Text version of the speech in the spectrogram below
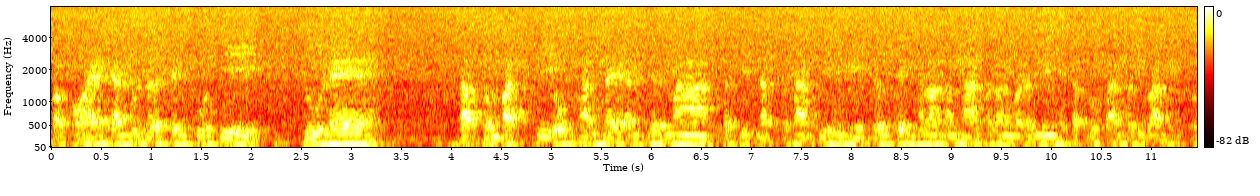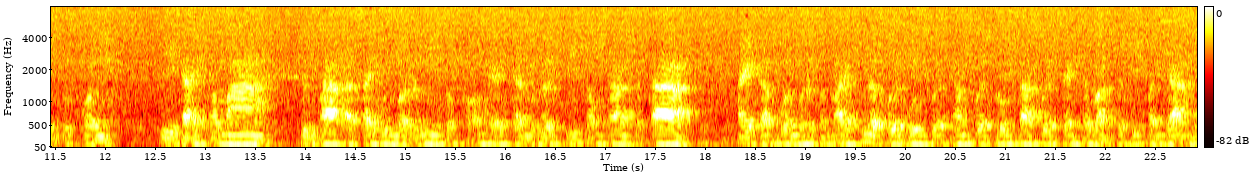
ก็ขอให้อาจารย์บุญเลิศเป็นผู้ที่ดูแลทรัพย์สมบัติที่องค์ท่านได้อัญเชิญมาสถิตณสถานที่แห่งนี้จนเป็นพลังอำนาจพลังบารมีให้กับลูกหลานบริวารทุกคนทุกคนที่ได้เข้ามาพึ่งพาอาศัยบุญบารมีก็ขอให้อาจารย์บุญเลิศชี้ช่องทางสตาร์ ให้กับบนมนุษย์ทั้งหลายเพื่อเปิดบุญเปิดธรรมเปิดดวงตาเปิดแสงสว่างสติปัญญาให้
